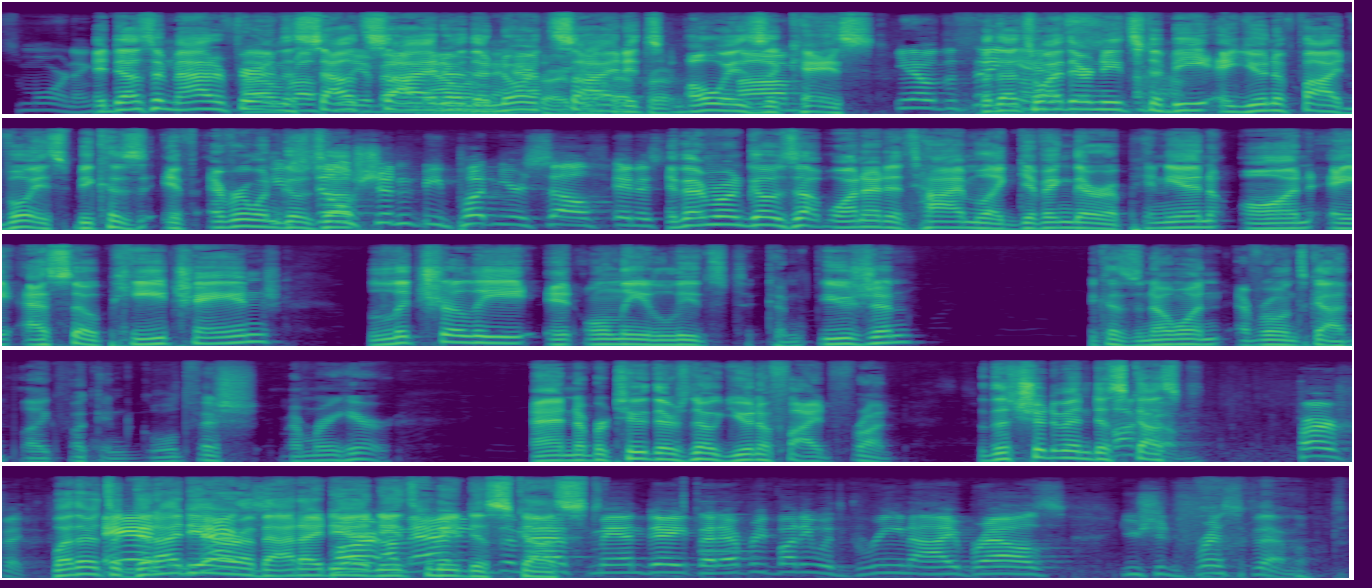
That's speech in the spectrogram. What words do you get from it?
This morning. it doesn't matter if you're Uh, on the south side or the and a half. north side. It's always the Um, case. You know the thing But that's why there needs to be a unified voice because if everyone You goes still up shouldn't be putting yourself in a. if everyone goes up one at a time, like giving their opinion on a SOP change, literally it only leads to confusion because no one, everyone's got like fucking goldfish memory here. And number two, there's no unified front. So this should have been discussed. Perfect. Whether it's a good idea or a bad idea, part, it needs I'm to be adding the mask discussed. mandate that everybody with green eyebrows, you should frisk them.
